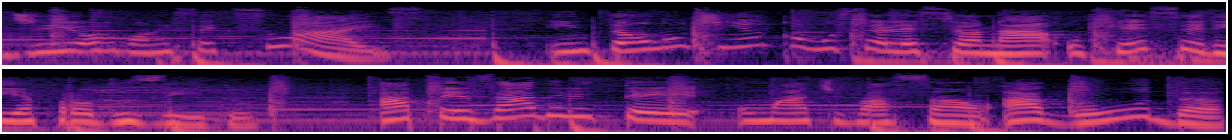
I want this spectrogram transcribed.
de hormônios sexuais. Então não tinha como selecionar o que seria produzido. Apesar dele ter uma ativação aguda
